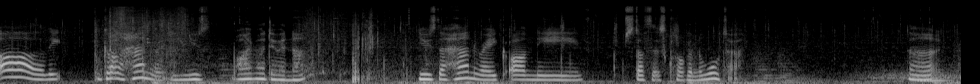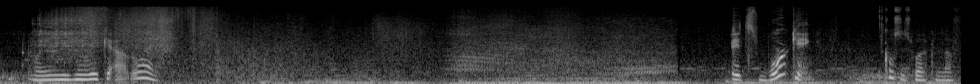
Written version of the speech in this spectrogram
Oh, the got a hand rake use. Why am I doing that? Use the hand rake on the stuff that's clogging the water. That way you can rake it out of the way. It's working. Of course it's working, love.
